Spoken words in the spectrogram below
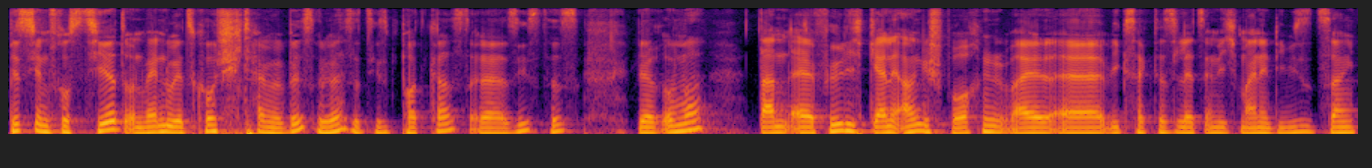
bisschen frustriert und wenn du jetzt Coaching-Timer bist und hörst jetzt diesen Podcast oder siehst es, wie auch immer, dann äh, fühl dich gerne angesprochen, weil, äh, wie gesagt, das ist letztendlich meine Devise zu sagen,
